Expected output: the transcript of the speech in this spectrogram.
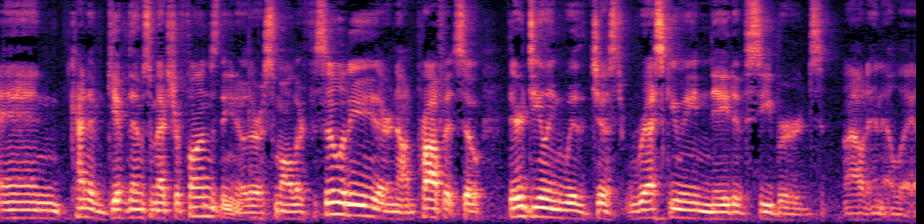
and kind of give them some extra funds. You know, they're a smaller facility, they're a nonprofit, so they're dealing with just rescuing native seabirds out in LA.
